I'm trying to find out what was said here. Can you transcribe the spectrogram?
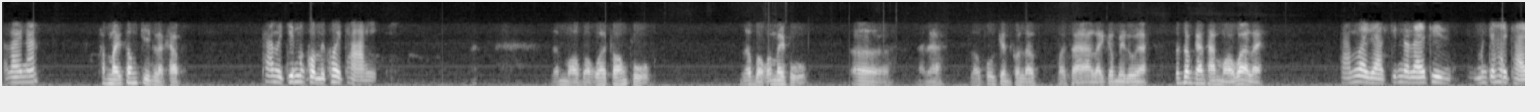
อะไรนะทำไมต้องกินล่ะครับ ถ้าไม่กินมันก็ไม่ค่อยถ่าย แล้วหมอบอกว่าท้องผูก แล้วบอกว่าไม่ผูก เอออะนะเราพูดกันคนละภาษาอะไรก็ไม่รู้นะแล้วต้องการถามหมอว่าอะไร ถามว่าอยากกินอะไรที่มันจะให้ถ่าย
